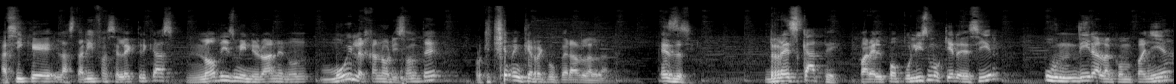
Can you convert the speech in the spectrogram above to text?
Así que las tarifas eléctricas no disminuirán en un muy lejano horizonte porque tienen que recuperar la lana. Es decir, rescate para el populismo quiere decir hundir a la compañía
